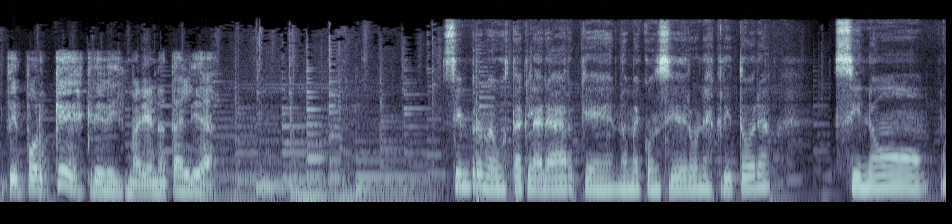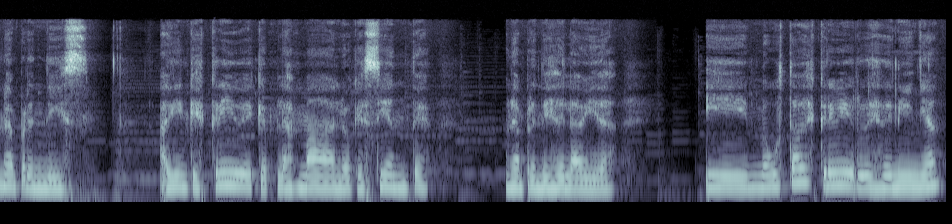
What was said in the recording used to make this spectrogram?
de por qué escribís María Natalia. Siempre me gusta aclarar que no me considero una escritora, sino un aprendiz, alguien que escribe, que plasma lo que siente, un aprendiz de la vida. Y me gustaba escribir desde niña,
